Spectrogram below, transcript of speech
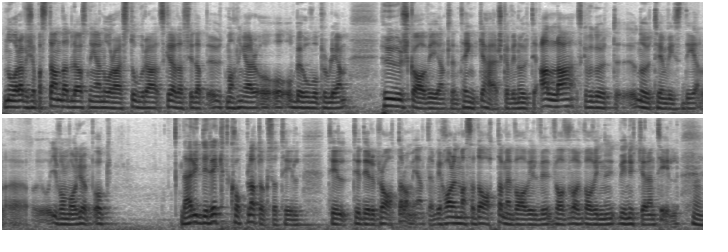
Några vill köpa standardlösningar, några har stora skräddarsydda utmaningar och, och, och behov och problem. hur ska vi egentligen tänka här? Ska vi nå ut till alla? Ska vi gå ut, nå ut till en viss del eh, i vår målgrupp? Och det här är direkt kopplat också till, till, till det du pratar om egentligen. Vi har en massa data men vad vill vi, vad, vad, vad vill vi nyttja den till? Mm.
